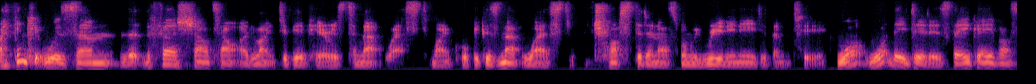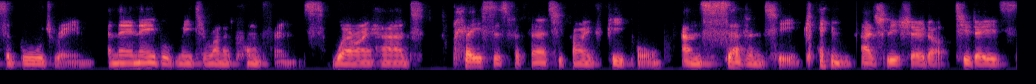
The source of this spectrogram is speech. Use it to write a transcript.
I think it was um, the, the, first shout out I'd like to give here is to Nat West, Michael, because Nat West trusted in us when we really needed them to. What, what they did is they gave us a boardroom and they enabled me to run a conference where I had places for 35 people and 70 came actually showed up two days.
